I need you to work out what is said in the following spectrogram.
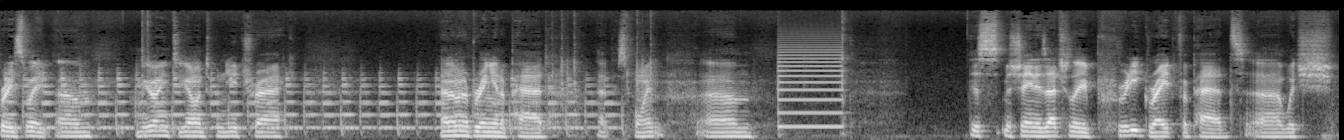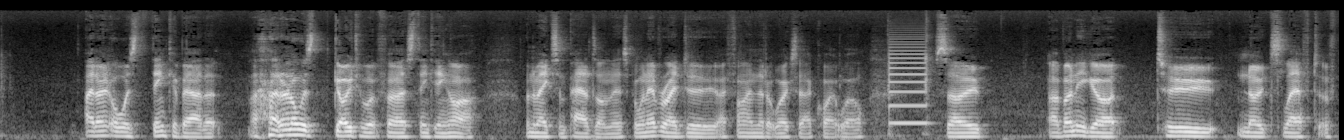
Pretty sweet. Um, I'm going to go into a new track and I'm going to bring in a pad at this point. Um, this machine is actually pretty great for pads, uh, which I don't always think about it. I don't always go to it first thinking, oh, I'm going to make some pads on this, but whenever I do, I find that it works out quite well. So I've only got two notes left of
